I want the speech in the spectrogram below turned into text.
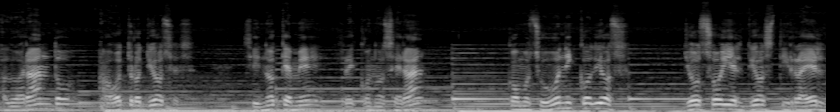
adorando a otros dioses, sino que me reconocerá como su único Dios. Yo soy el Dios de Israel.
